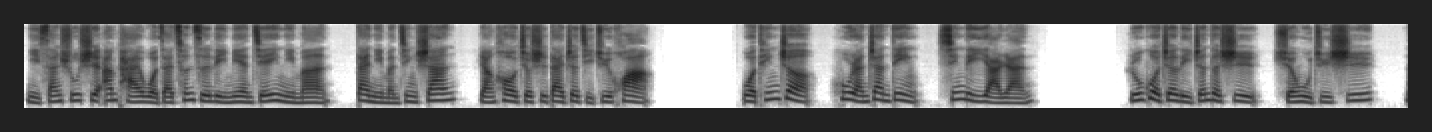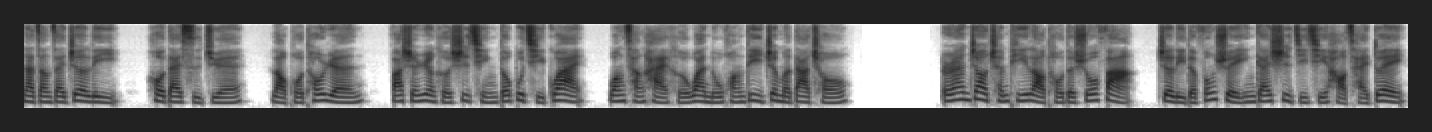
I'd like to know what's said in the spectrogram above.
你三叔是安排我在村子里面接应你们，带你们进山，然后就是带这几句话。”我听着，忽然站定，心里哑然。如果这里真的是玄武巨尸，那葬在这里，后代死绝，老婆偷人，发生任何事情都不奇怪。汪藏海和万奴皇帝这么大仇，而按照陈皮老头的说法，这里的风水应该是极其好才对，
